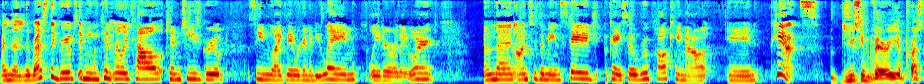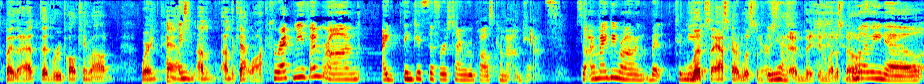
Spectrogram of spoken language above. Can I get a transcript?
And then the rest of the groups, I mean, you couldn't really tell. Kimchi's group seemed like they were going to be lame later, or they weren't. And then onto the main stage. Okay, so RuPaul came out in pants. You seemed very impressed by that. That RuPaul came out wearing pants And- on on the catwalk. Correct me if I'm wrong. I think it's the first time RuPaul's come out in pants. So I might be wrong, but to me, Let's ask our listeners, Yeah. and they can let us know. let me know.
